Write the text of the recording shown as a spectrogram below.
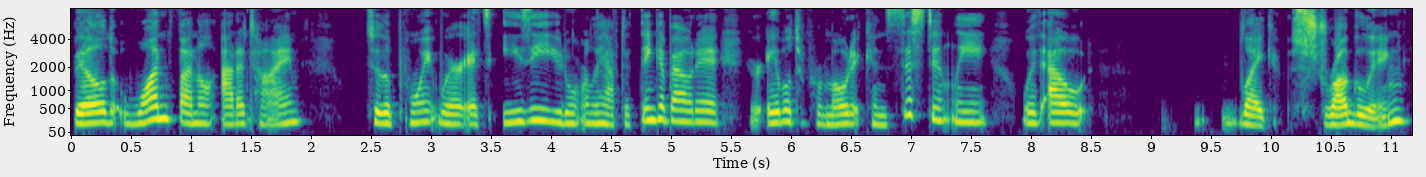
build one funnel at a time to the point where it's easy. You don't really have to think about it. You're able to promote it consistently without like struggling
